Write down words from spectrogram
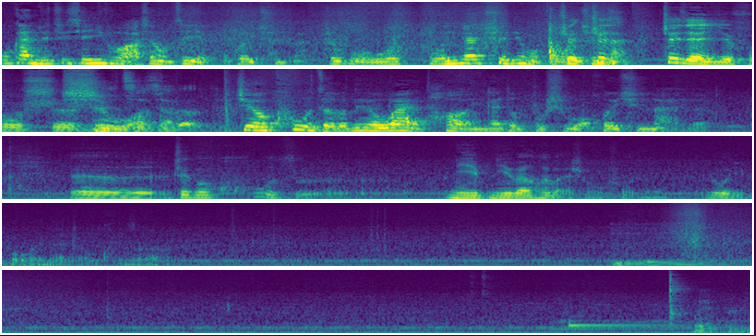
我感觉这些衣服好像我自己也不会去买，就我我我应该确定我不这这会去买。这件衣服是是我的这个裤子和那个外套应该都不是我会去买的。呃，这个裤子，你你一般会买什么裤子？如果你不会买这种裤子的话，嗯，我也不知道，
